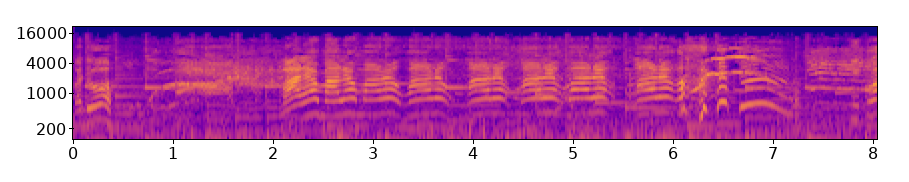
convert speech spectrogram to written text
มาดู มาแล้วมาแล้วมาแล้วมาแล้วมาแล้วมาแล้วมาแล้วมาแล้ว กี่ตัว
